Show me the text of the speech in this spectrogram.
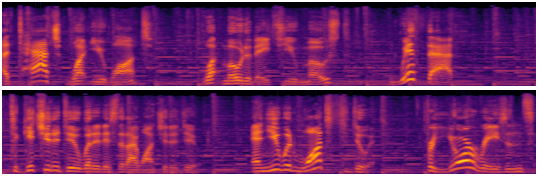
attach what you want, what motivates you most, with that to get you to do what it is that I want you to do. And you would want to do it for your reasons,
